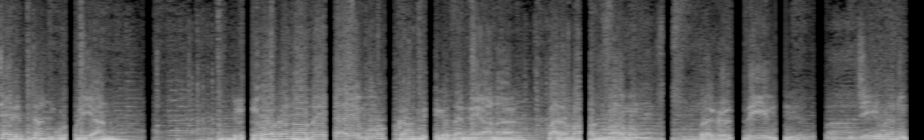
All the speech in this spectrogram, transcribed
ചരിത്രം കൂടിയാണ്. ലോകനാഥയായ മൂക്കാംബിക തന്നെയാണ് പരമാത്മാവും പ്രകൃതിയും ജീവനും.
